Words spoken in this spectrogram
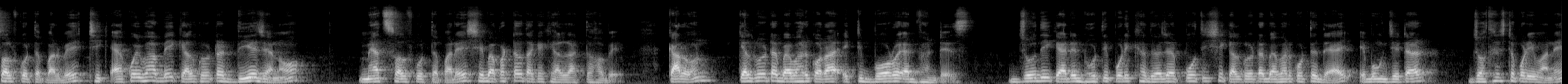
সলভ করতে পারবে, ঠিক একইভাবে ক্যালকুলেটর দিয়ে যেন ম্যাথ সলভ করতে পারে, সে ব্যাপারটাও তাকে খেয়াল রাখতে হবে। কারণ ক্যালকুলেটর ব্যবহার করা একটি বড় অ্যাডভান্টেজ যদি ক্যাডেট ভর্তি পরীক্ষা দু হাজার পঁচিশে ক্যালকুলেটর ব্যবহার করতে দেয় এবং যেটার যথেষ্ট পরিমাণে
